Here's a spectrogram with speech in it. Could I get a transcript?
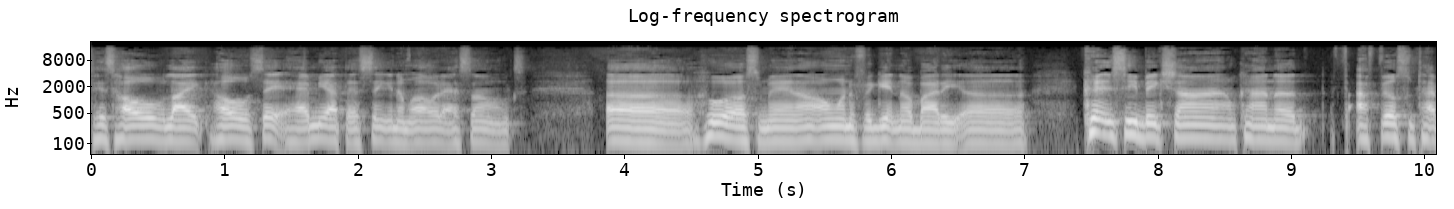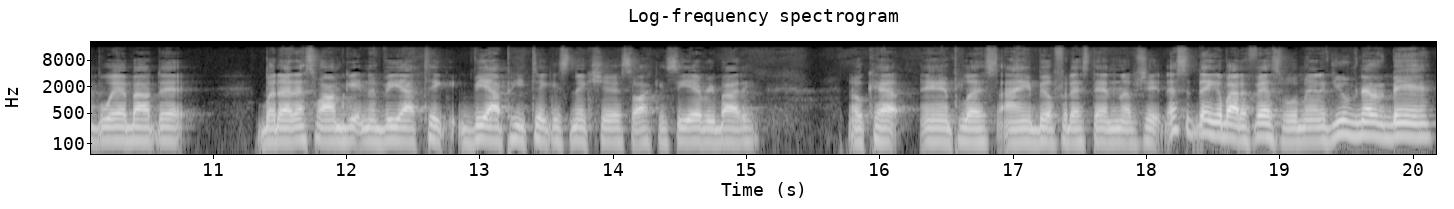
his whole like whole set had me out there singing them all that songs. Uh, who else, man? I don't want to forget nobody. Uh, couldn't see Big Sean. I'm kind of I feel some type of way about that, but uh, that's why I'm getting the VIP VIP tickets next year so I can see everybody. No cap. And plus, I ain't built for that standing up shit. That's the thing about a festival, man. If you've never been,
